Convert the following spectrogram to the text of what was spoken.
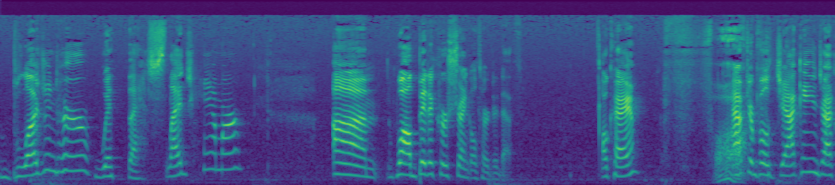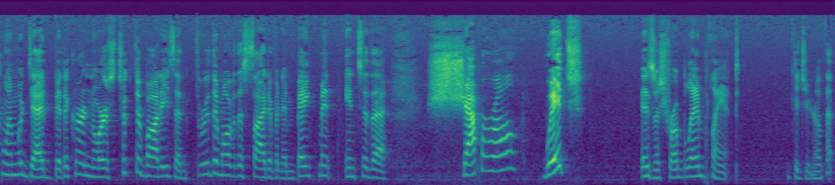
bludgeoned her with the sledgehammer um, while Bittaker strangled her to death. Okay? Fuck. After both Jackie and Jacqueline were dead, Bittaker and Norris took their bodies and threw them over the side of an embankment into the chaparral, which is a shrubland plant. Did you know that?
